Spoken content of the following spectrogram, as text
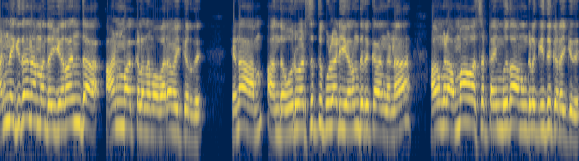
அன்னைக்கு தான் நம்ம அந்த இறந்த ஆன்மாக்களை நம்ம வர வைக்கிறது. ஏன்னா அந்த ஒரு வருஷத்துக்குள்ளாடி இறந்துருக்காங்கன்னா அவங்கள அமாவாசை டைமுக்கு தான் அவங்களுக்கு இது கிடைக்குது.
